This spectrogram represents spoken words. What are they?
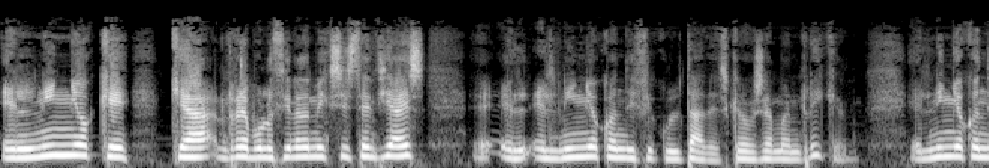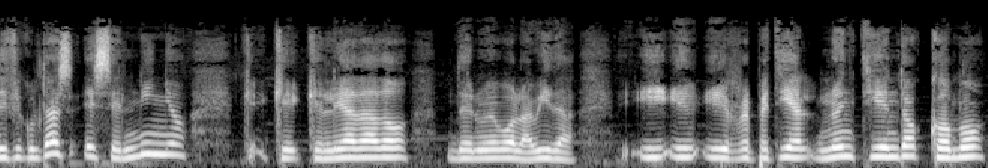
el niño que, que ha revolucionado mi existencia es eh, el, niño con dificultades, creo que se llama Enrique. El niño con dificultades es el niño que, que, le ha dado de nuevo la vida. Y, y repetía, no entiendo cómo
